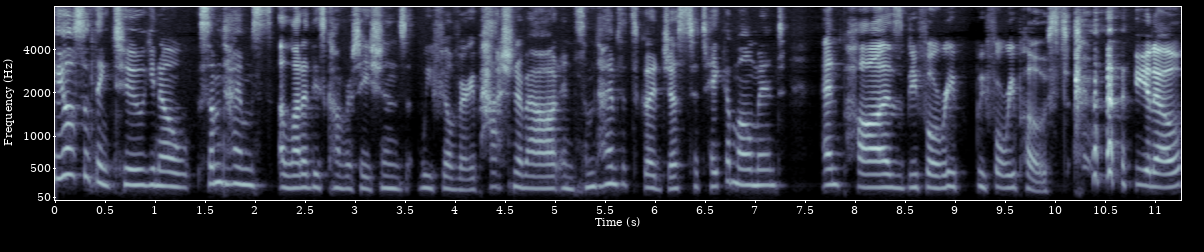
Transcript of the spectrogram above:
I also think too, you know, sometimes a lot of these conversations we feel very passionate about and sometimes it's good just to take a moment and pause before we before we post. you know,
